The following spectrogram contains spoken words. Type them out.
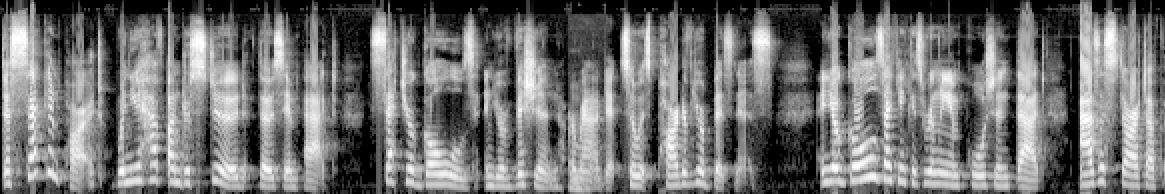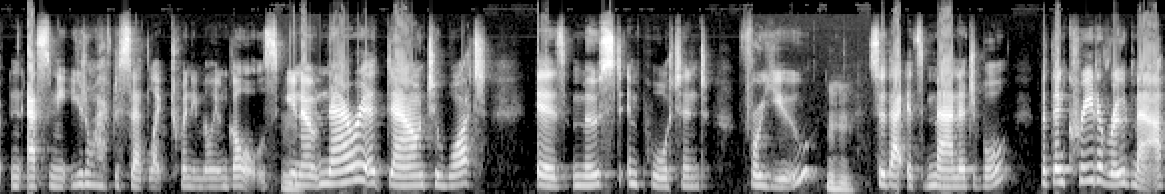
The second part, when you have understood those impact, set your goals and your vision mm. around it. So it's part of your business. And your goals, I think, is really important that as a startup, an SME, you don't have to set like 20 million goals. You know, narrow it down to what is most important for you so that it's manageable, but then create a roadmap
